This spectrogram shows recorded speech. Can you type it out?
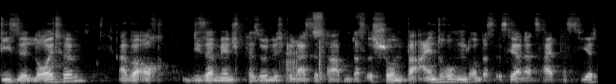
diese Leute, aber auch dieser Mensch persönlich geleistet haben. Das ist schon beeindruckend und das ist ja in der Zeit passiert,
